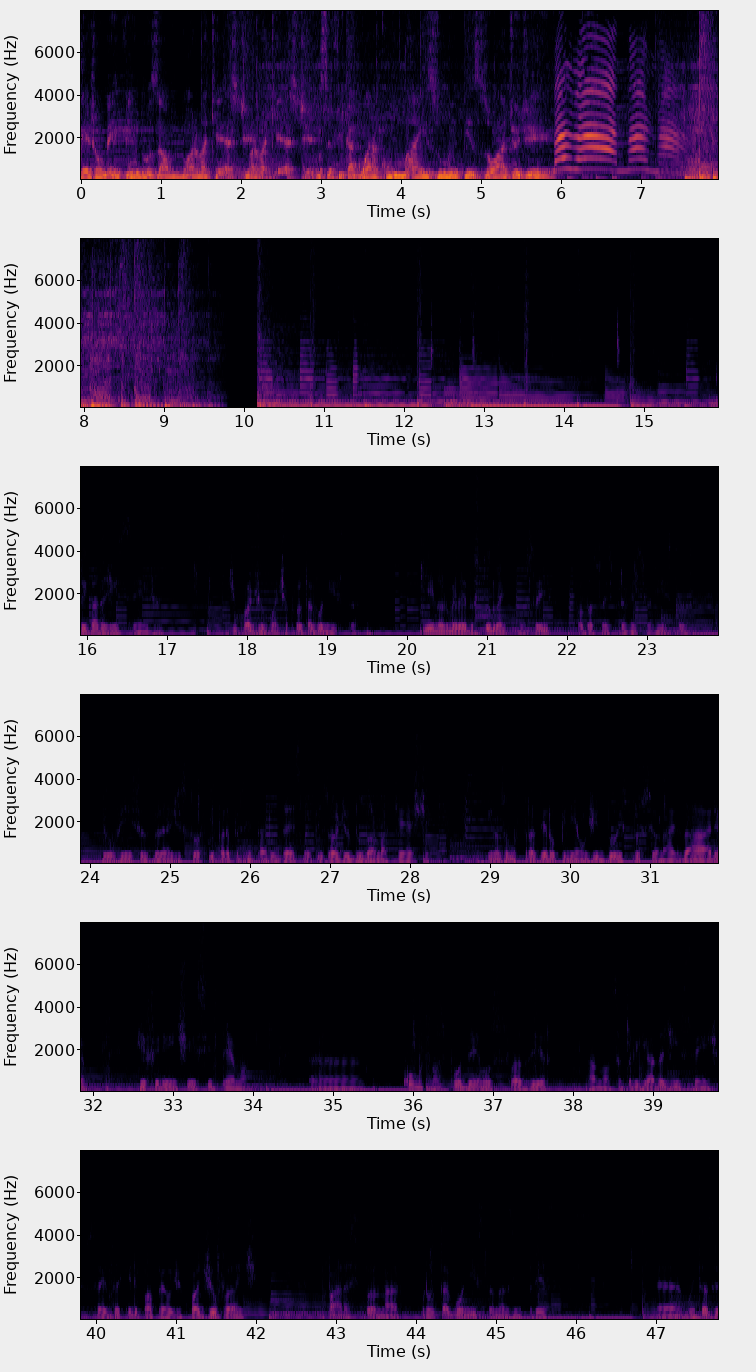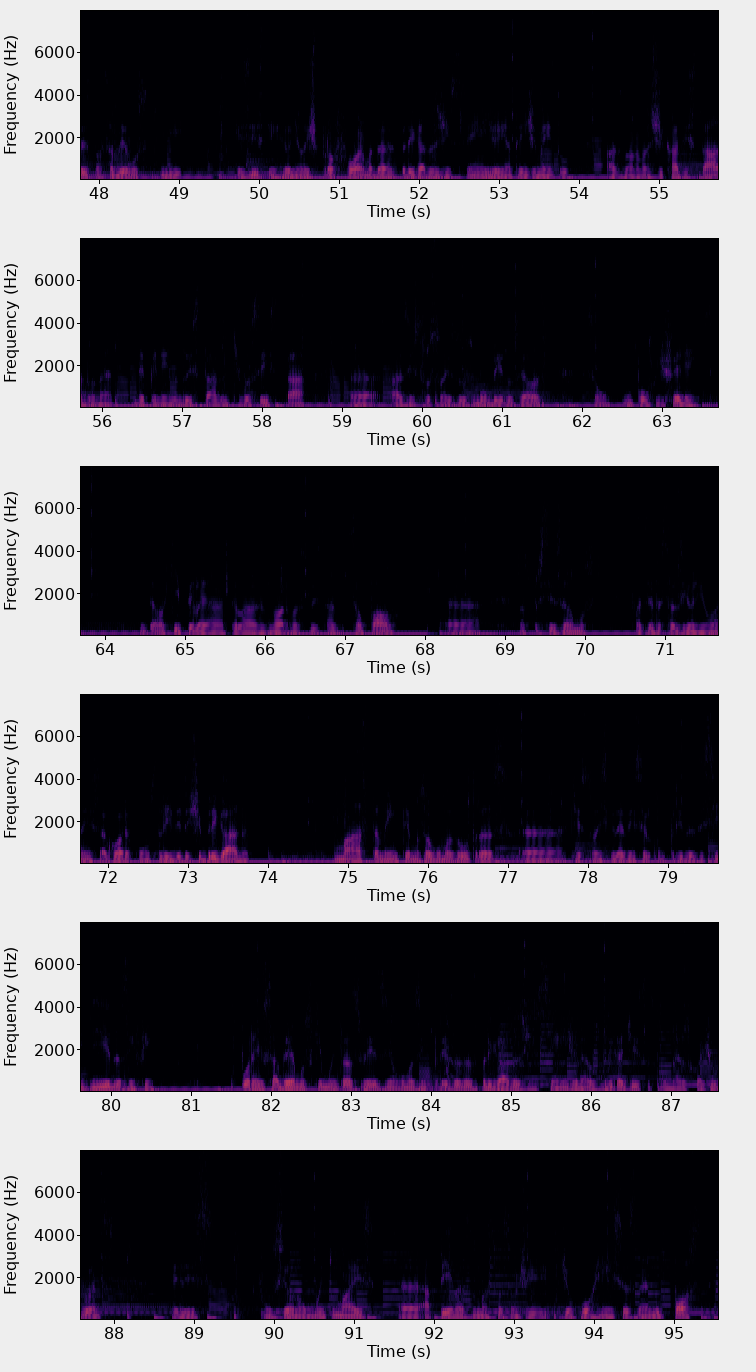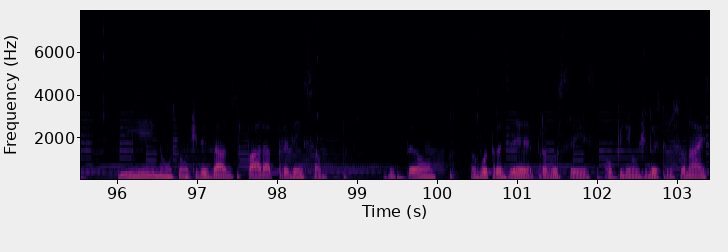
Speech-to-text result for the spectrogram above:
Sejam bem-vindos ao NormaCast. NormaCast. Você fica agora com mais um episódio de. Brigada de incêndio, de coadjuvante a protagonista. E aí, Normeleiros, tudo bem com vocês? Saudações prevencionistas. Eu, Vinícius Brandes, estou aqui para apresentar o décimo episódio do NormaCast e nós vamos trazer a opinião de dois profissionais da área referente a esse tema. Uh, como que nós podemos fazer a nossa brigada de incêndio sair daquele papel de coadjuvante para se tornar protagonista nas empresas? Uh, muitas vezes nós sabemos que existem reuniões de proforma das brigadas de incêndio em atendimento às normas de cada estado, né? Dependendo do estado que você está, as instruções dos bombeiros elas são um pouco diferentes. Então aqui pela, pelas normas do Estado de São Paulo, uh, nós precisamos fazer essas reuniões agora com os líderes de brigada, mas também temos algumas outras uh, questões que devem ser cumpridas e seguidas, enfim. Porém, sabemos que muitas vezes em algumas empresas as brigadas de incêndio, né, os brigadistas são meros coadjuvantes eles funcionam muito mais é, apenas numa situação de, de ocorrências, né, no pós, e não são utilizados para a prevenção. Então, eu vou trazer para vocês a opinião de dois profissionais,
